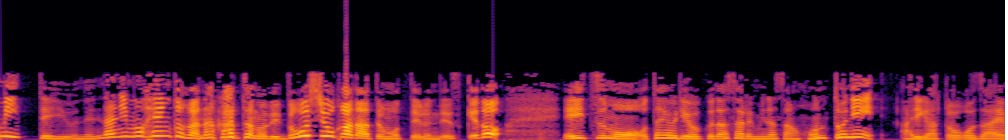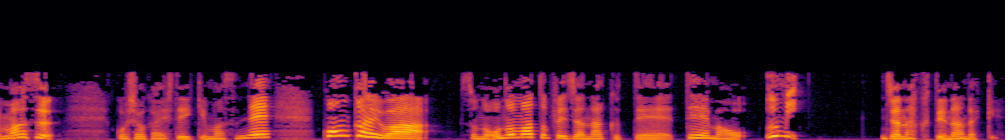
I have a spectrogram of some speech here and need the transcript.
みっていうね、何も変化がなかったのでどうしようかなと思ってるんですけど、いつもお便りをくださる皆さん本当にありがとうございます。ご紹介していきますね。今回は、そのオノマトペじゃなくて、テーマを海じゃなくてなんだっけ？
